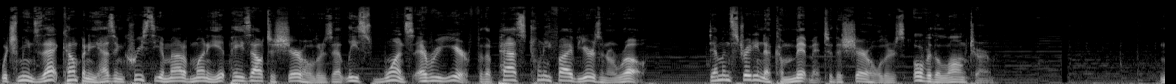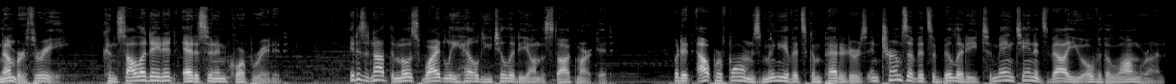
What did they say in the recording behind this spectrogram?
which means that company has increased the amount of money it pays out to shareholders at least once every year for the past 25 years in a row, demonstrating a commitment to the shareholders over the long term. Number 3. Consolidated Edison Incorporated. It is not the most widely held utility on the stock market, but it outperforms many of its competitors in terms of its ability to maintain its value over the long run.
